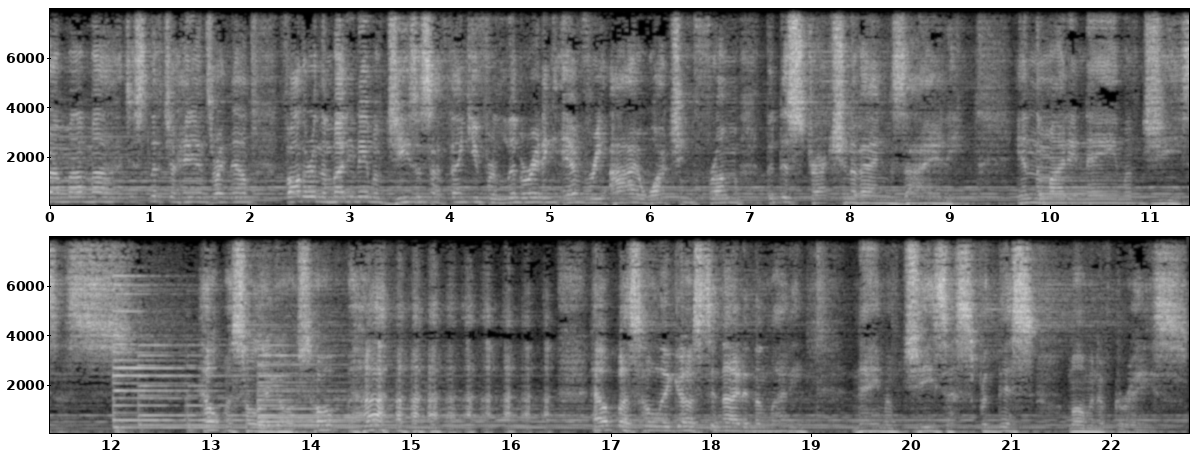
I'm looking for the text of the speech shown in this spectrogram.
Just lift your hands right now. Father, in the mighty name of Jesus, I thank you for liberating every eye watching from the distraction of anxiety. In the mighty name of Jesus. Help us, Holy Ghost. Help us, Holy Ghost, tonight in the mighty name of Jesus for this moment of grace.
